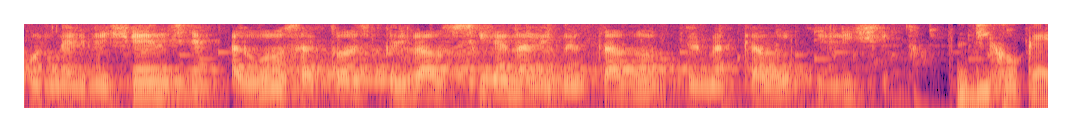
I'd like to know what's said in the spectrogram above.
o negligencia algunos actores privados sigan alimentando el mercado ilícito. Dijo que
